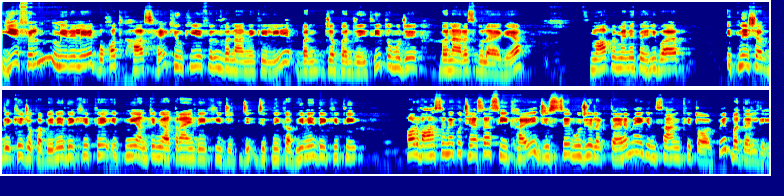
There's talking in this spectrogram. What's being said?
ये फ़िल्म मेरे लिए बहुत खास है, क्योंकि ये फ़िल्म बनाने के लिए बन, जब बन रही थी तो मुझे बनारस बुलाया गया। वहाँ पे मैंने पहली बार इतने शब्द देखे जो कभी नहीं देखे थे, इतनी अंतिम यात्राएँ देखी जो, जि- जितनी कभी नहीं देखी थी। और वहाँ से मैं कुछ ऐसा सीखाई जिससे मुझे लगता है मैं एक इंसान के तौर पे बदल गई।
